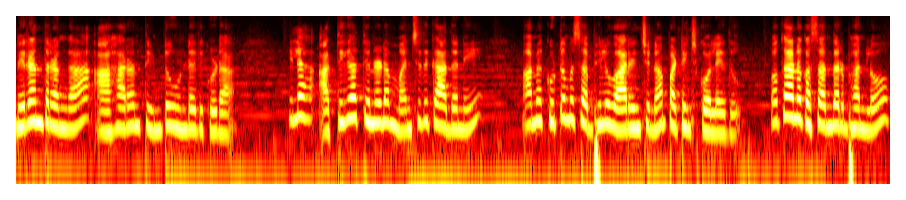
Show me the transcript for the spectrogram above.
నిరంతరంగా ఆహారం తింటూ ఉండేది కూడా. ఇలా అతిగా తినడం మంచిది కాదని ఆమె కుటుంబ సభ్యులు వారించినా పట్టించుకోలేదు. ఒకానొక సందర్భంలో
